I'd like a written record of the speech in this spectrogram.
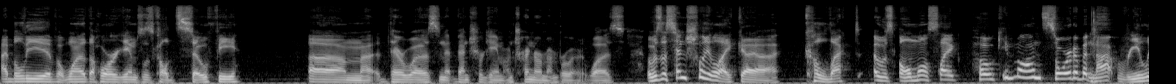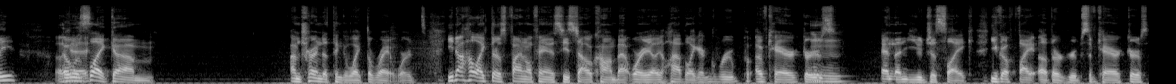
I believe one of the horror games was called Sophie. Um, there was an adventure game. I'm trying to remember what it was. It was essentially like a collect. It was almost like Pokemon, sort of, but not really. It was like um. I'm trying to think of like the right words. You know how like there's Final Fantasy style combat where you'll have like a group of characters Mhm. And then you just like you go fight other groups of characters.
